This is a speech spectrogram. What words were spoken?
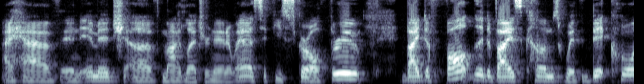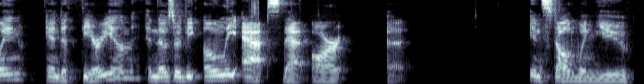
I have an image of my Ledger Nano S. If you scroll through, by default, the device comes with Bitcoin and Ethereum, and those are the only apps that are uh, installed when you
